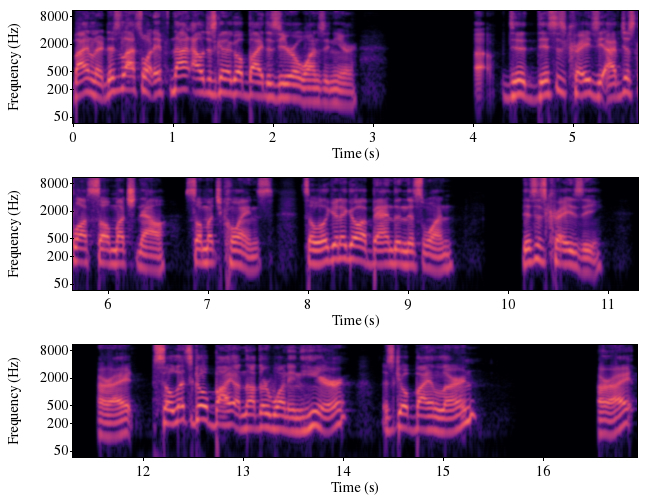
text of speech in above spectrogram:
Learn. This last one. If not, I'm just gonna go buy the zero ones in here. Uh, dude, this is crazy. I've just lost so much now, so much coins. So we're gonna go abandon this one. This is crazy. All right. So let's go buy another one in here. Let's go buy and learn. All right.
